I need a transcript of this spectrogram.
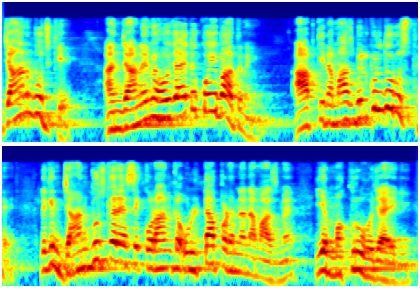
जानबूझ के अनजाने में हो जाए तो कोई बात नहीं। आपकी नमाज़ बिल्कुल दुरुस्त है। लेकिन जानबूझकर ऐसे कुरान का उल्टा पढ़ना नमाज़ में, ये मकरू हो जाएगी।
